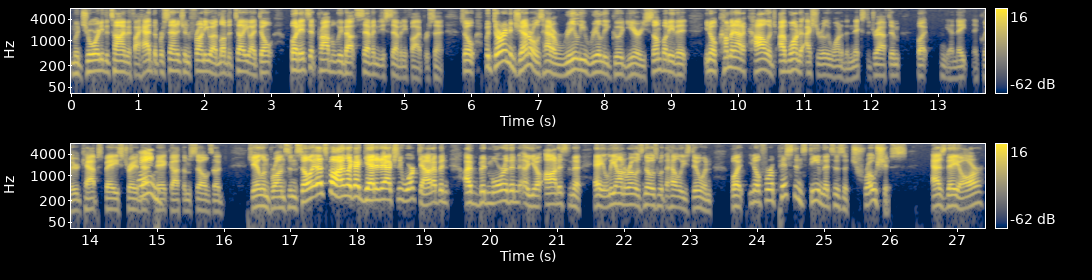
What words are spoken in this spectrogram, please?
majority of the time. If I had the percentage in front of you, I'd love to tell you I don't, but it's at probably about 70 to 75%. So, but Duren in general has had a really, really good year. He's somebody that, you know, coming out of college, I wanted, actually really wanted the Knicks to draft him, but again, they, they cleared cap space, traded Same. that pick, got themselves a Jalen Brunson. So that's fine. Like I get it. it. actually worked out. I've been I've been more than uh, you know honest in the hey Leon Rose knows what the hell he's doing. But you know for a Pistons team that's as atrocious as they are,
